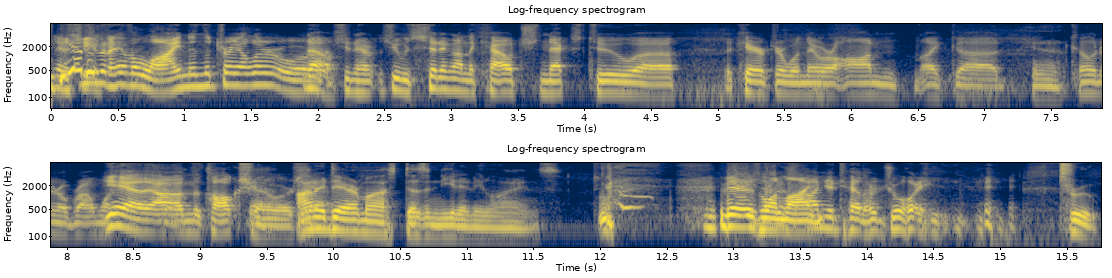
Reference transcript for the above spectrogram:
Did she even have a line in the trailer? Or No, she didn't have, she was sitting on the couch next to uh, the character when they were on like uh, Yeah. Conan O'Brien. one- Yeah, on the talk show or Ana something. de Armas doesn't need any lines. There's one line. Anya Taylor Joy. True.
